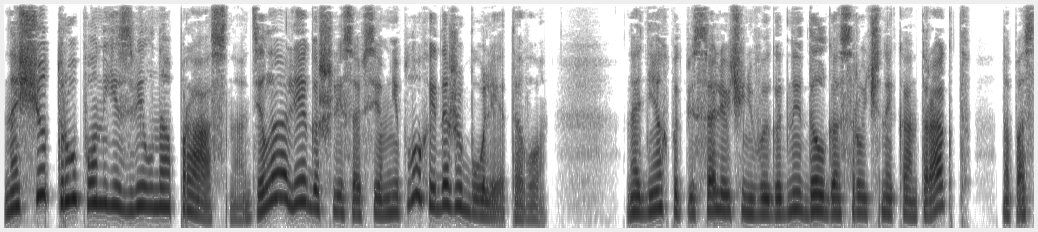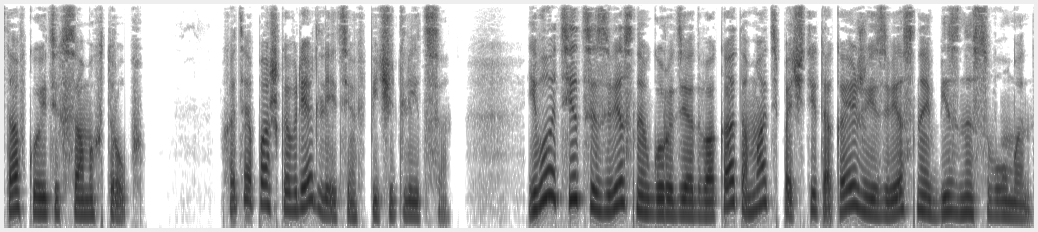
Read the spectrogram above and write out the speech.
Насчет труб он язвил напрасно. Дела Олега шли совсем неплохо и даже более того. На днях подписали очень выгодный долгосрочный контракт на поставку этих самых труб. Хотя Пашка вряд ли этим впечатлится. Его отец известный в городе адвокат, а мать почти такая же известная бизнесвумен.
